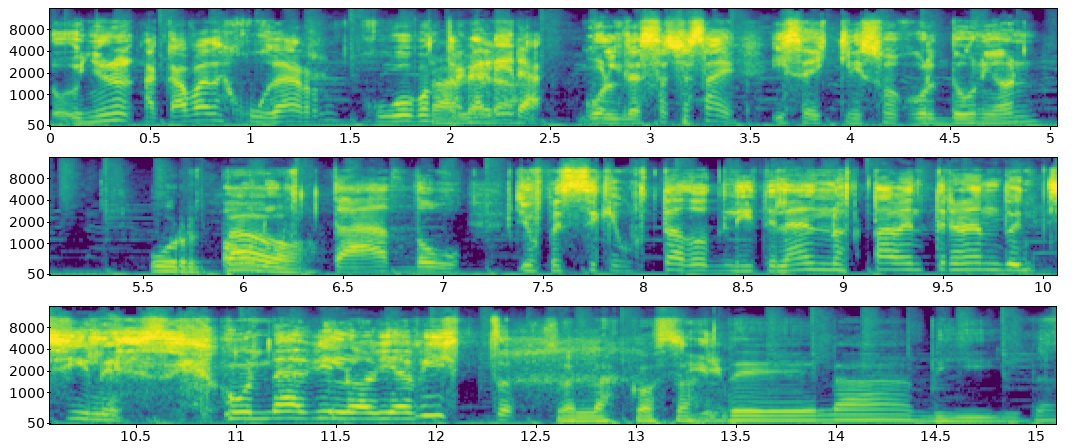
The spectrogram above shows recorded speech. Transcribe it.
Unión acaba de jugar, jugó contra Calera. Calera, gol de Sacha Saez. ¿Y sabéis quién hizo gol de Unión? Hurtado. Hurtado. Yo pensé que Hurtado literal no estaba entrenando en Chile, como nadie lo había visto. Son las cosas Sí. de la vida.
